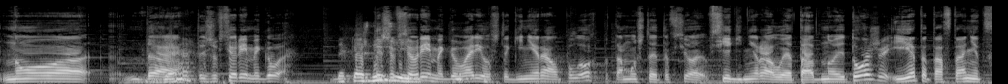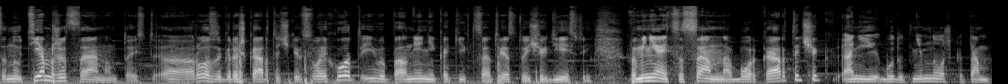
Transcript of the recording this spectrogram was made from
но да, Я? ты же все время говоришь да каждый Ты же все время говорил, что генерал плох, потому что это все, все генералы это одно и то же, и этот останется, ну, тем же самым. То есть э, розыгрыш карточки в свой ход и выполнение каких-то соответствующих действий. Поменяется сам набор карточек, они будут немножко там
